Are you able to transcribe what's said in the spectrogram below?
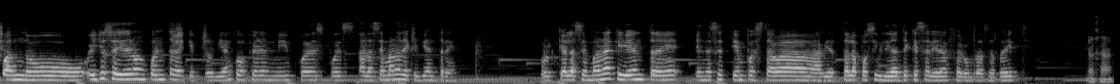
cuando ellos se dieron cuenta de que podían confiar en mí fue después, a la semana de que yo entré porque a la semana que yo entré, en ese tiempo estaba abierta la posibilidad de que saliera Ferumbras de Raid. Ajá.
